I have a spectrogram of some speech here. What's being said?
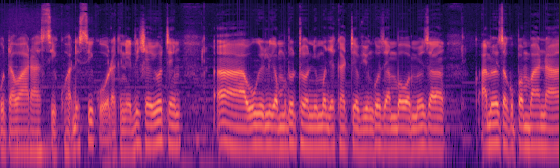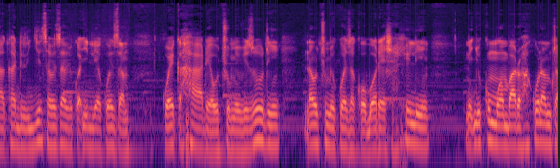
kutawala siku hadi siku. Lakini licha yoyote, uh, William Ruto ni mmoja kati ya viongozi ambao wameweza ameweza kupambana kadiri jinsi awezavyo kwa ajili ya kuweza kuweka hali ya uchumi vizuri na uchumi kuweza kuboresha. Hili ni jukumu ambalo hakuna mtu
